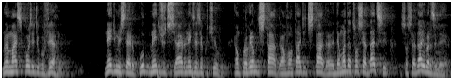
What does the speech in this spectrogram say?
não é mais coisa de governo, nem de Ministério Público, nem de Judiciário, nem de Executivo. É um programa de Estado, é uma vontade de Estado, é demanda da sociedade, sociedade brasileira.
